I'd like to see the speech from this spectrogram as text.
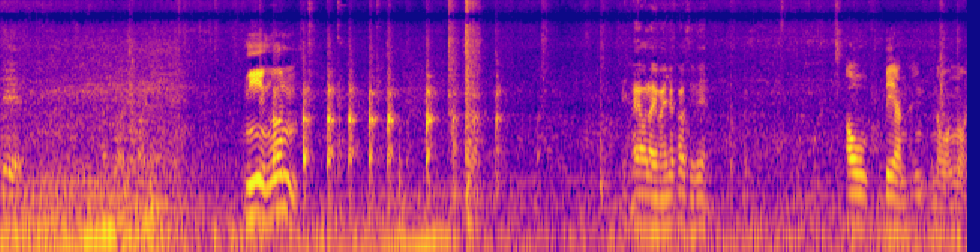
เจ๊ นี่เงิน มีใครเอาอะไรไหมจะเข้าเซเว่นเอาแบรนด์ให้น้องหน่อย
